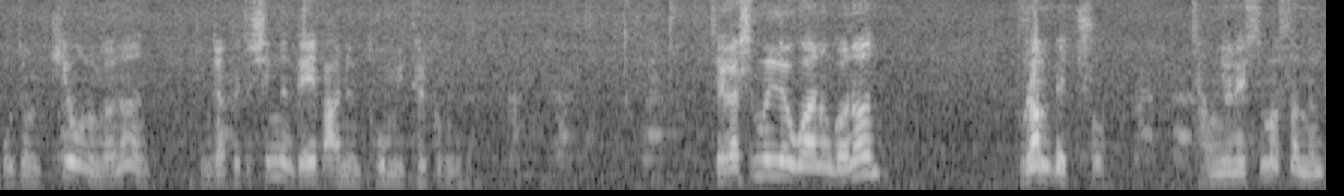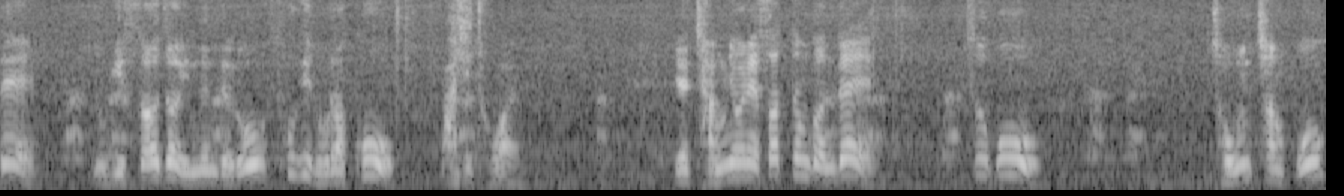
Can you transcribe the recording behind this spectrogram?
모종을 키워놓으면은 김장 배추 심는 데에 많은 도움이 될 겁니다. 제가 심으려고 하는 거는 불암 배추. 작년에 심었었는데 여기 써져 있는 대로 속이 노랗고 맛이 좋아요. 얘 작년에 썼던 건데 쓰고 저온 창고,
